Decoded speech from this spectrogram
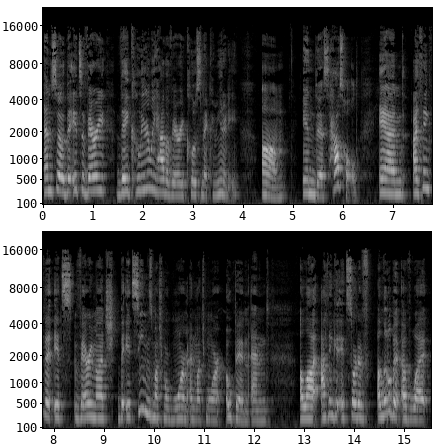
and so the, it's a very they clearly have a very close knit community um in this household. And I think that it's very much it seems much more warm and much more open and a lot I think it's sort of a little bit of what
